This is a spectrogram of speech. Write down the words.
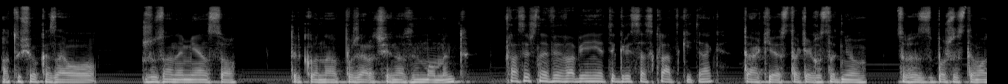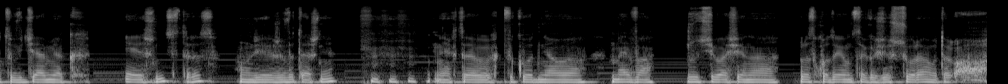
A tu się okazało rzucone mięso tylko na pożarcie na ten moment. Klasyczne wywabienie tygrysa z klatki, tak? Tak jest, tak jak ostatnio trochę zboczę z tematu widziałem, jak nie jesz nic teraz. Mam nadzieję, że wy też nie. Jak ta wykłodniała mewa rzuciła się na rozkładającego się szczura, bo to o,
